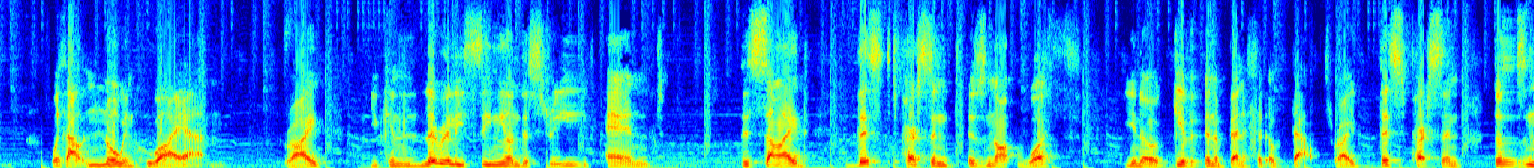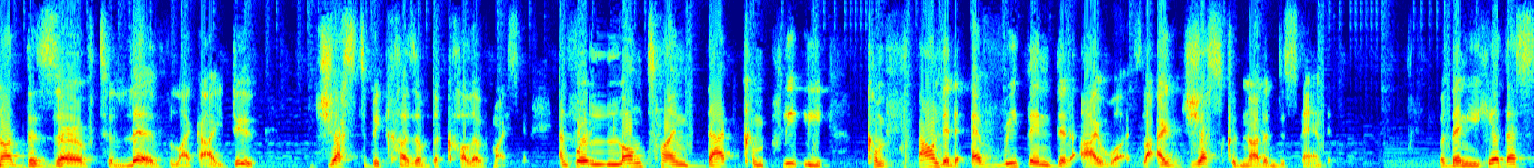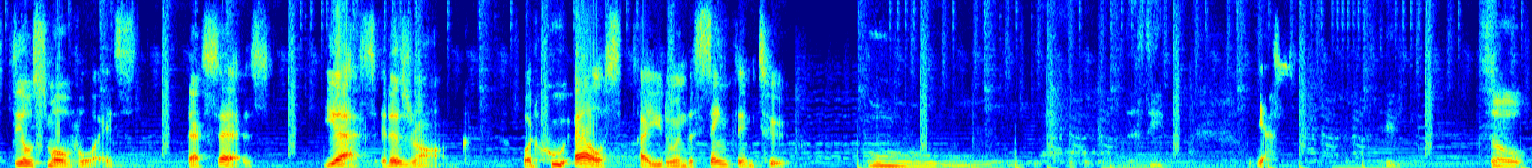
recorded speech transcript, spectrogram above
without knowing who I am, right? You can literally see me on the street and decide this person is not worth, you know, given a benefit of doubt, right? This person does not deserve to live like I do just because of the color of my skin. And for a long time, that completely confounded everything that I was. Like I just could not understand it. But then you hear that still small voice that says, Yes, it is wrong. But who else are you doing the same thing to? Ooh. Yes. So,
